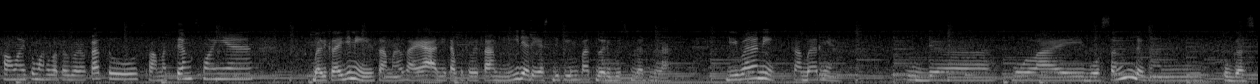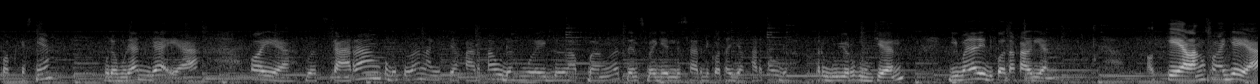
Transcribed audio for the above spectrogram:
Assalamualaikum warahmatullahi wabarakatuh Selamat siang semuanya Balik lagi nih sama saya Anita Putri Tami dari SDP 4 2019 Gimana nih kabarnya? Udah mulai bosen dengan tugas podcastnya? Mudah-mudahan enggak ya Oh iya, buat sekarang kebetulan langit Jakarta udah mulai gelap banget Dan sebagian besar di kota Jakarta udah terguyur hujan Gimana di kota kalian? Oke, langsung aja ya.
